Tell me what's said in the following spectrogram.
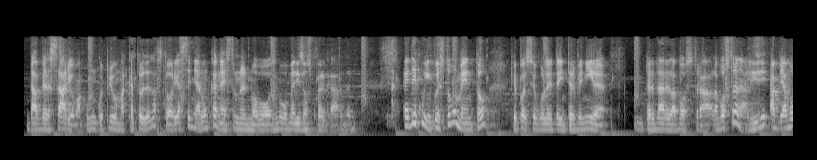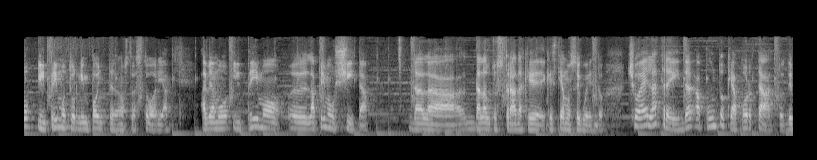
da avversario ma comunque primo marcatore della storia, a segnare un canestro nel nuovo, nel nuovo Madison Square Garden. Ed è qui in questo momento che poi se volete intervenire per dare la vostra, la vostra analisi, abbiamo il primo turning point della nostra storia. Abbiamo primo, eh, la prima uscita dalla, dall'autostrada che, che, stiamo seguendo, cioè la trade appunto che ha portato De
